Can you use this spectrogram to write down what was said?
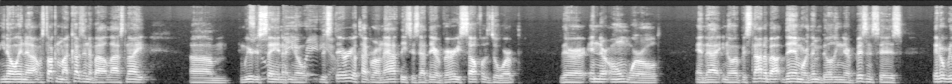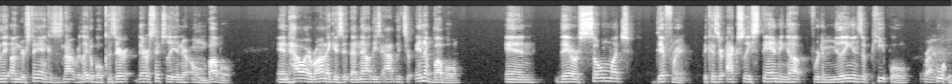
you know, and uh, I was talking to my cousin about last night, um, and we were just saying that, you know, the stereotype around athletes is that they are very self absorbed, they're in their own world, and that, you know, if it's not about them or them building their businesses, they don't really understand because it's not relatable because they're they're essentially in their own bubble. And how ironic is it that now these athletes are in a bubble and they are so much different because they're actually standing up for the millions of people right. who are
